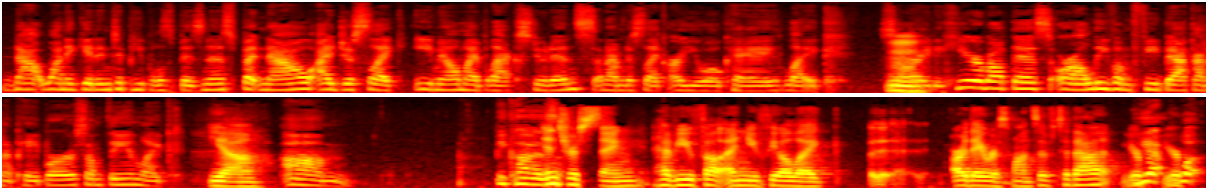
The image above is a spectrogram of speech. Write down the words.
not want to get into people's business, but now I just like email my black students and I'm just like, are you okay? Like, Mm. sorry to hear about this. Or I'll leave them feedback on a paper or something like, yeah. Um because Interesting. Have you felt and you feel like uh, are they responsive to that? Your, yeah your- well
